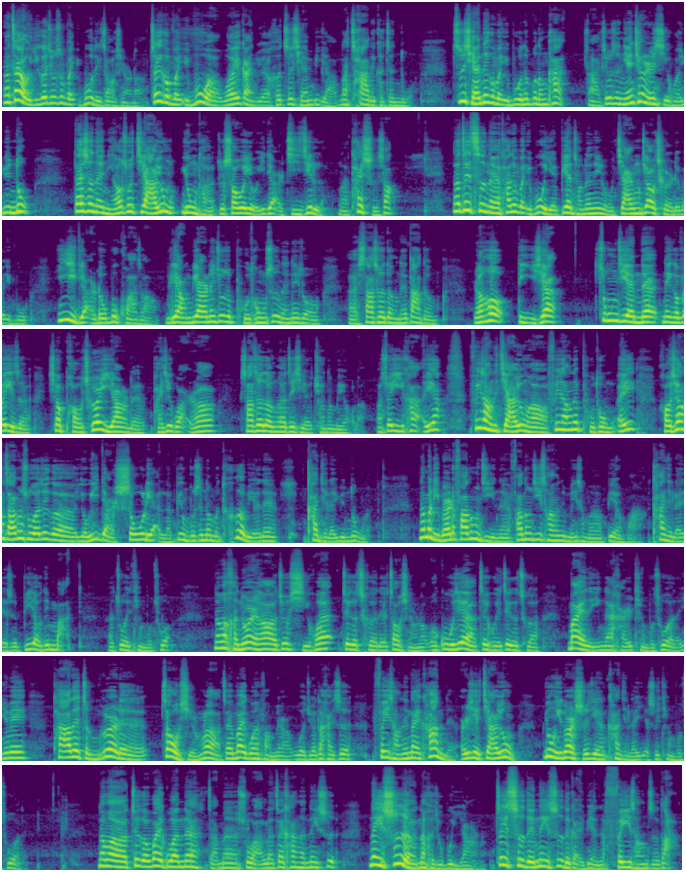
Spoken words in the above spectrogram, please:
那再有一个就是尾部的造型了，这个尾部啊，我也感觉和之前比啊，那差的可真多。之前那个尾部那不能看啊，就是年轻人喜欢运动，但是呢，你要说家用用它，就稍微有一点激进了啊，太时尚。那这次呢，它的尾部也变成了那种家用轿车的尾部，一点都不夸张。两边呢就是普通式的那种，呃，刹车灯的大灯，然后底下中间的那个位置像跑车一样的排气管啊、刹车灯啊这些全都没有了啊。所以一看，哎呀，非常的家用啊，非常的普通，哎，好像咱们说这个有一点收敛了，并不是那么特别的看起来运动了。那么里边的发动机呢？发动机舱就没什么变化，看起来也是比较的满，啊，做的挺不错。那么很多人啊就喜欢这个车的造型了。我估计啊，这回这个车卖的应该还是挺不错的，因为它的整个的造型啊，在外观方面，我觉得还是非常的耐看的，而且家用用一段时间看起来也是挺不错的。那么这个外观呢，咱们说完了，再看看内饰。内饰啊，那可就不一样了。这次的内饰的改变非常之大，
